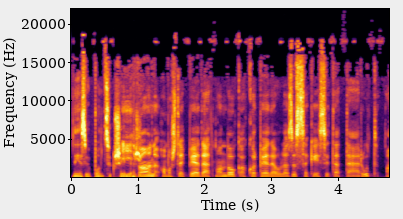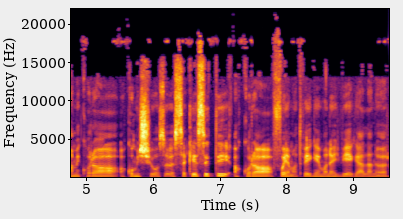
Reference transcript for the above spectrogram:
nézőpont szükséges. Így van. Ha most egy példát mondok, akkor például az összekészített árut, amikor a, a komissiózó összekészíti, akkor a folyamat végén van egy végellenőr,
